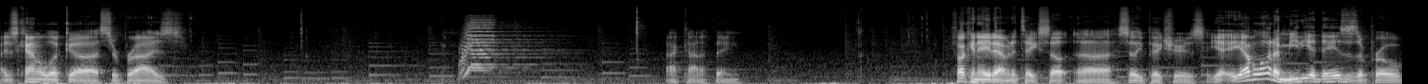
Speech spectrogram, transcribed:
I just kind of look uh, surprised. That kind of thing. Fucking hate having to take uh, silly pictures. Yeah, you have a lot of media days as a pro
